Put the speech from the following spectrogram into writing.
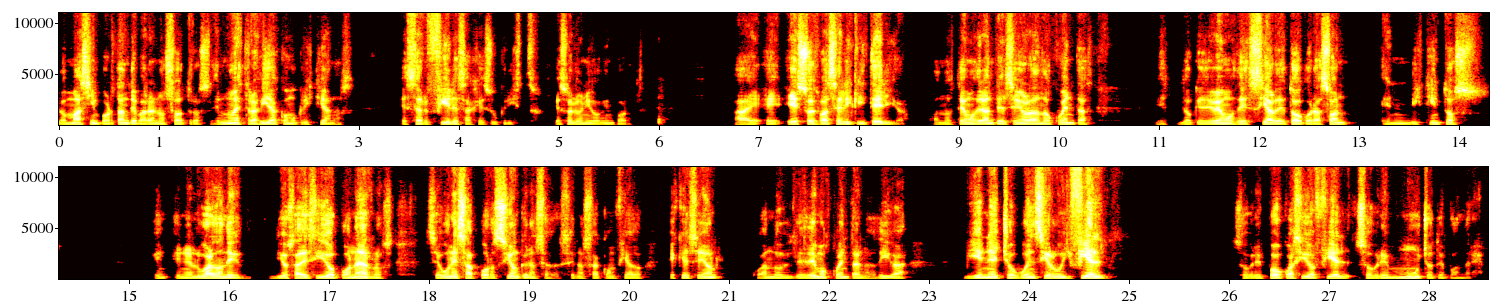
lo más importante para nosotros en nuestras vidas como cristianos es ser fieles a Jesucristo. Eso es lo único que importa. E, e, eso va a ser el criterio. Cuando estemos delante del Señor dando cuentas, lo que debemos desear de todo corazón en distintos, en, el lugar donde Dios ha decidido ponernos, según esa porción que se nos ha confiado, es que el Señor, cuando le demos cuenta, nos diga, bien hecho, buen siervo y fiel. Sobre poco has sido fiel, sobre mucho te pondré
